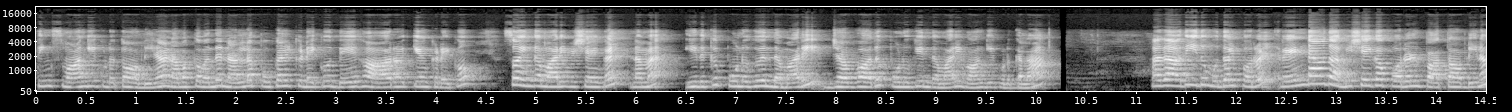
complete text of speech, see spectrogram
திங்ஸ் வாங்கி கொடுத்தோம் அப்படின்னா நமக்கு வந்து நல்ல புகழ் கிடைக்கும் தேக ஆரோக்கியம் கிடைக்கும். ஸோ இந்த மாதிரி விஷயங்கள் நம்ம இதுக்கு புணுகு இந்த மாதிரி ஜவ்வாது புணுகு இந்த மாதிரி வாங்கி கொடுக்கலாம். அதாவது இது முதல் பொருள். ரெண்டாவது அபிஷேக பொருள் பார்த்தோம் அப்படின்னா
